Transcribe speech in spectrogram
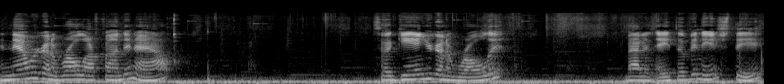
and now we're going to roll our fondant out. So again, you're going to roll it about an eighth of an inch thick.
